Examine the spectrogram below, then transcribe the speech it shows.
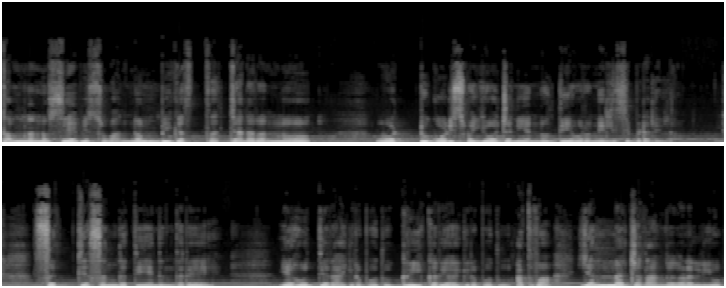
ತಮ್ಮನ್ನು ಸೇವಿಸುವ ನಂಬಿಗಸ್ತ ಜನರನ್ನು ಒಟ್ಟುಗೂಡಿಸುವ ಯೋಜನೆಯನ್ನು ದೇವರು ನಿಲ್ಲಿಸಿಬಿಡಲಿಲ್ಲ. ಸತ್ಯ ಸಂಗತಿ ಏನೆಂದರೆ ಯಹೂದ್ಯರಾಗಿರ್ಬೋದು ಗ್ರೀಕರಾಗಿರ್ಬೋದು ಅಥವಾ ಎಲ್ಲ ಜನಾಂಗಗಳಲ್ಲಿಯೂ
